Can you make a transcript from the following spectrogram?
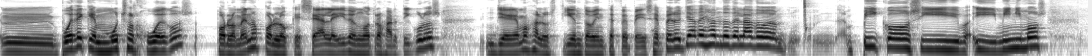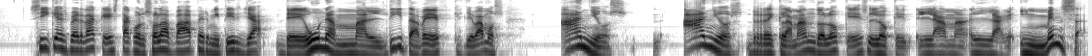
Mm, puede que en muchos juegos, por lo menos por lo que se ha leído en otros artículos, lleguemos a los 120 FPS. Pero ya dejando de lado mm, picos y, y mínimos, sí que es verdad que esta consola va a permitir ya de una maldita vez que llevamos años años reclamándolo, que es lo que la, inmensa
